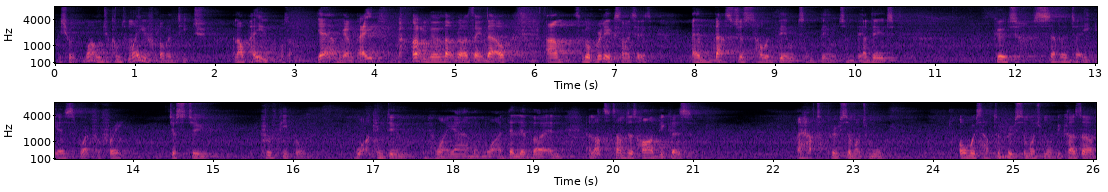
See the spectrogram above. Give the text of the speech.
And she went, "Why would you come to my youth club and teach?" And I'll pay you. I was like, "Yeah, I'm getting paid. I'm not going to say no." Um, so I got really excited, and that's just how it built and built and built. I did good seven to eight years work for free, just to prove people what I can do and who I am and what I deliver. And, and lots of times it's hard because I have to prove so much more. Always have to prove so much more because of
